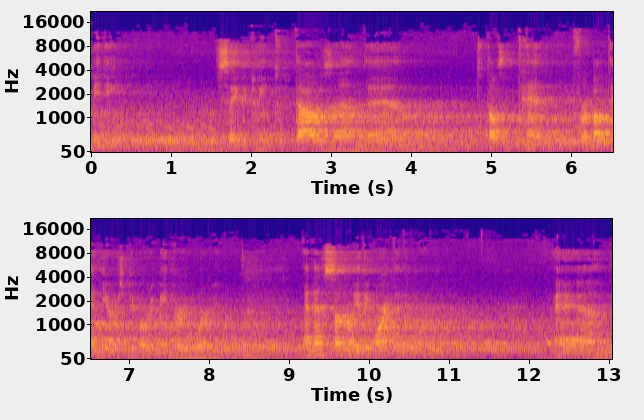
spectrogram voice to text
meaning, say, between 2000 and 2010. For about 10 years, people remained very worried. And then suddenly they weren't anymore. And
